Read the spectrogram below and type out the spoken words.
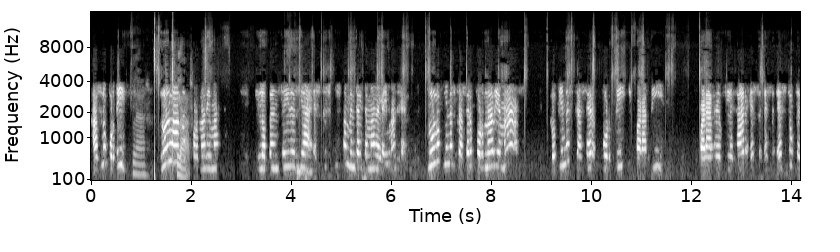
hazlo por ti, no lo hagas por nadie más. Y lo pensé y decía, es que es justamente el tema de la imagen, no lo tienes que hacer por nadie más lo tienes que hacer por ti y para ti. para reflejar es, esto que,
